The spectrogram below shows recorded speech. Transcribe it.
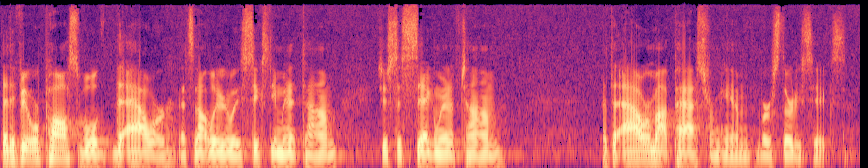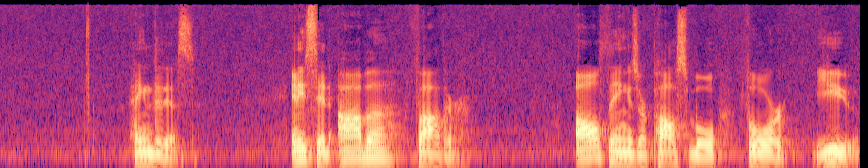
that if it were possible, the hour, that's not literally 60 minute time, just a segment of time, that the hour might pass from him. Verse 36. Hang to this. And he said, Abba, Father, all things are possible for you.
